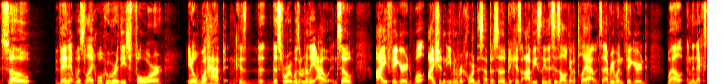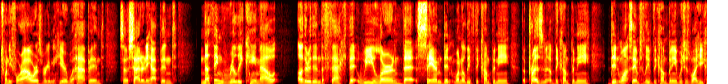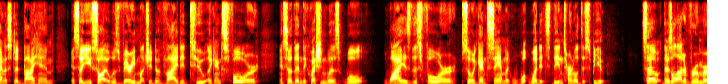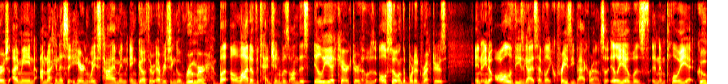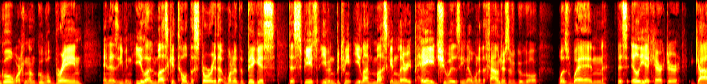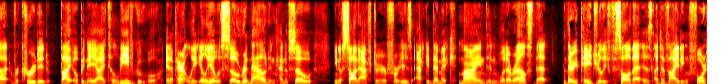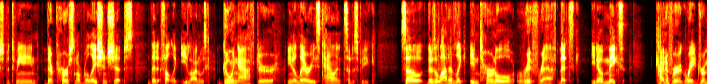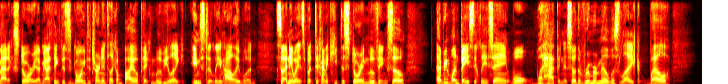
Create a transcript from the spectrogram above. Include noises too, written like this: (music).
So then it was like, well, who are these four? You know, what happened? Because the, the story wasn't really out. And so I figured, well, I shouldn't even record this episode because obviously this is all going to play out. And so everyone figured, well, in the next 24 hours, we're going to hear what happened. So Saturday happened. Nothing really came out other than the fact that we learned that Sam didn't want to leave the company, the president of the company didn't want Sam to leave the company, which is why he kind of stood by him. And so you saw it was very much a divided two against four. And so then the question was, well, why is this four so against Sam? Like, what what is the internal dispute? So there's a lot of rumors. I mean, I'm not going to sit here and waste time and, and go through every single rumor, but a lot of attention was on this Ilya character who was also on the board of directors. And, you know, all of these guys have like crazy backgrounds. So Ilya was an employee at Google working on Google Brain. And as even Elon Musk had told the story that one of the biggest disputes, even between Elon Musk and Larry Page, who was, you know, one of the founders of Google, was when this Ilya character got recruited by OpenAI to leave Google. And apparently, Ilya was so renowned and kind of so, you know, sought after for his academic mind and whatever else that Larry Page really saw that as a dividing force between their personal relationships that it felt like Elon was going after, you know, Larry's talent, so to speak. So there's a lot of like internal riffraff that's, you know, makes kind of for a great dramatic story. I mean, I think this is going to turn into like a biopic movie like instantly in Hollywood. So, anyways, but to kind of keep the story moving, so everyone basically saying, well, what happened? And so the rumor mill was like, well,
